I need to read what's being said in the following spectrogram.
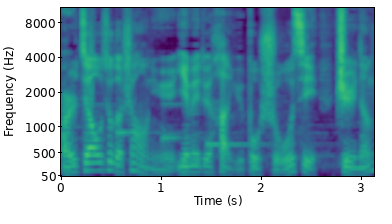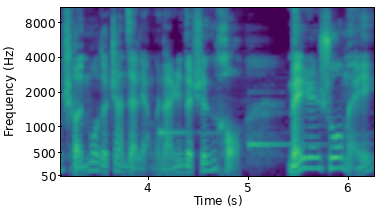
而娇羞的少女因为对汉语不熟悉，只能沉默地站在两个男人的身后，没人说媒。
